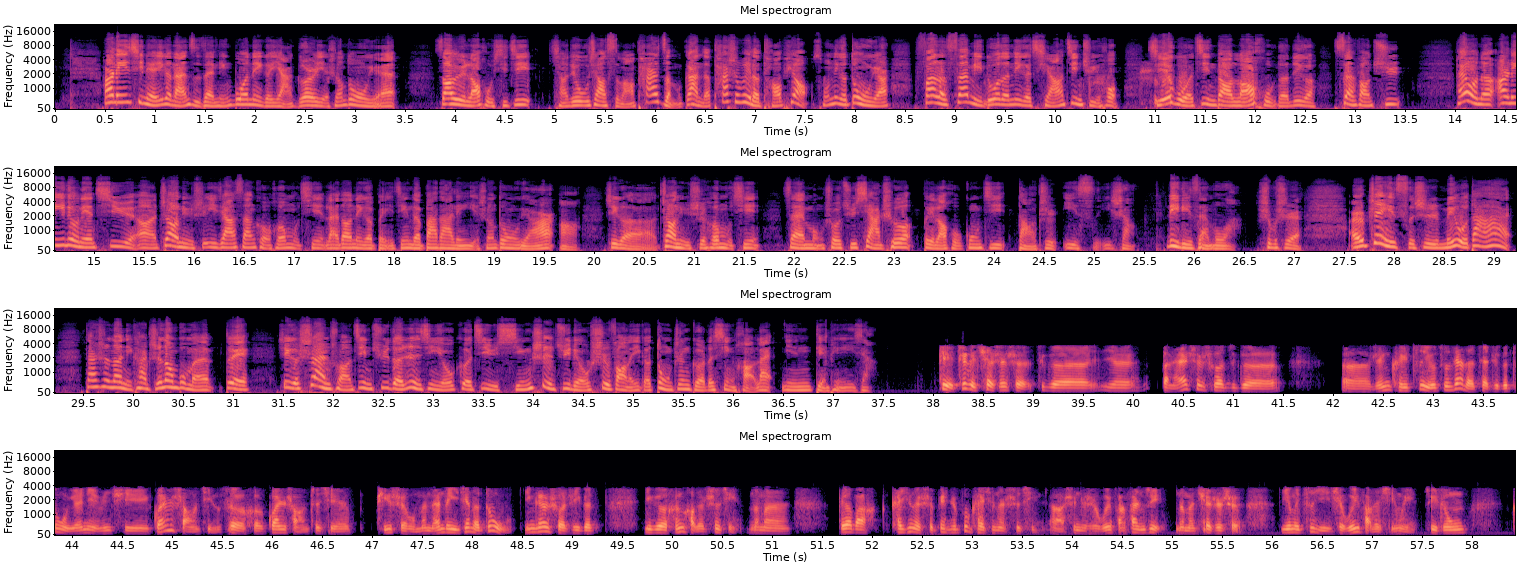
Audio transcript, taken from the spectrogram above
二零一七年，一个男子在宁波那个雅戈尔野生动物园遭遇老虎袭击，抢救无效死亡。他是怎么干的？他是为了逃票，从那个动物园翻了三米多的那个墙进去以后，结果进到老虎的这个散放区。还有呢，二零一六年七月啊，赵女士一家三口和母亲来到那个北京的八达岭野生动物园啊。这个赵女士和母亲在猛兽区下车，被老虎攻击，导致一死一伤，历历在目啊。是不是？而这一次是没有大碍，但是呢，你看职能部门对这个擅闯禁区的任性游客给予刑事拘留，释放了一个动真格的信号。来，您点评一下。对，这个确实是这个也本来是说这个。呃，人可以自由自在的在这个动物园里面去观赏景色和观赏这些平时我们难得一见的动物，应该说是一个一个很好的事情。那么，不要把开心的事变成不开心的事情啊，甚至是违法犯罪。那么，确实是因为自己一些违法的行为，最终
